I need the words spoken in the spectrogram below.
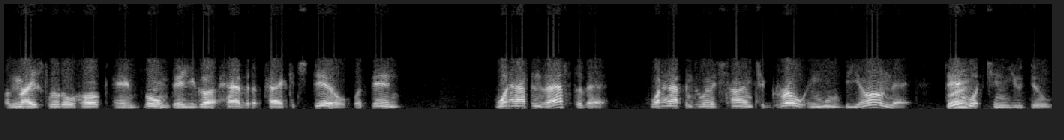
a nice little hook, and boom, there you go, have it, a package deal. But then, what happens after that? What happens when it's time to grow and move beyond that? Then Right. what can you do?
